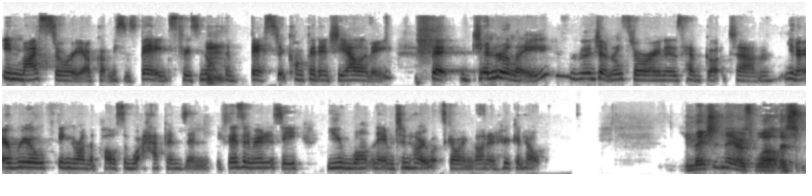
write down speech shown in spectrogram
in my story, I've got Mrs. Beggs, who's not mm. the best at confidentiality, but generally, the general store owners have got, um, you know, a real finger on the pulse of what happens. And if there's an emergency, you want them to know what's going on and who can help. You mentioned there as well. This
